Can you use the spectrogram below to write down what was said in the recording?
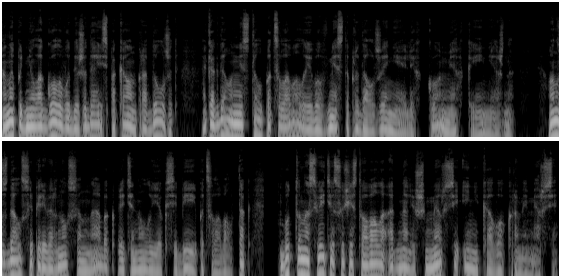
Она подняла голову, дожидаясь, пока он продолжит, а когда он не стал, поцеловала его вместо продолжения легко, мягко и нежно. Он сдался, перевернулся на бок, притянул ее к себе и поцеловал так, будто на свете существовала одна лишь Мерси и никого, кроме Мерси.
